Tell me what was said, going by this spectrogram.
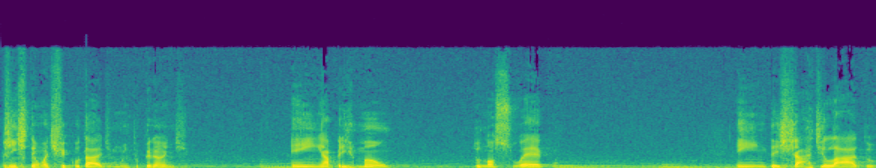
A gente tem uma dificuldade muito grande em abrir mão do nosso ego, em deixar de lado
